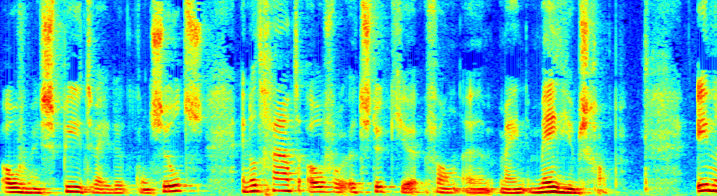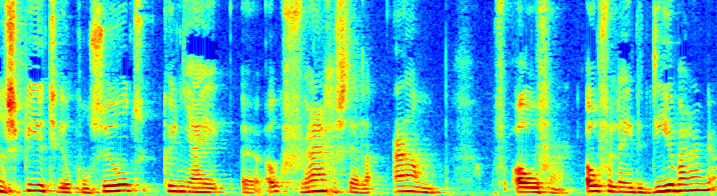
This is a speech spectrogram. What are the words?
over mijn spirituele consults. En dat gaat over het stukje van mijn mediumschap. In een spiritueel consult kun jij ook vragen stellen aan of over overleden dierbaren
